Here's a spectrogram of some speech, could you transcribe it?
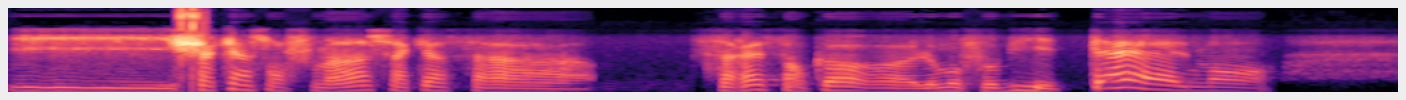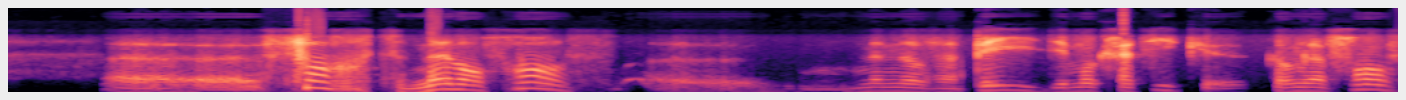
Il- Chacun son chemin, chacun sa, ça reste encore, euh, l'homophobie est tellement euh, forte, même en France, euh, même dans un pays démocratique comme la France,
